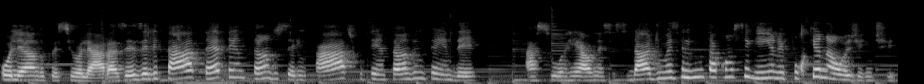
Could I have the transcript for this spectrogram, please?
olhando com esse olhar. Às vezes ele está até tentando ser empático, tentando entender a sua real necessidade, mas ele não está conseguindo. E por que não a gente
